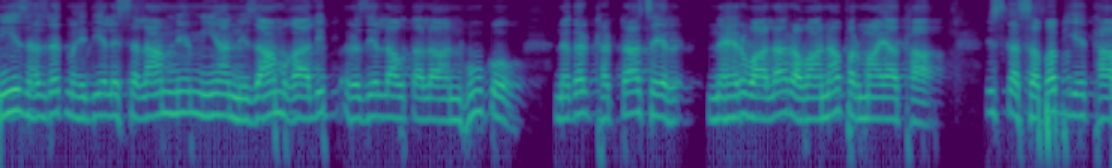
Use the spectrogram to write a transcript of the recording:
نیز حضرت مہدی علیہ السلام نے میاں نظام غالب رضی اللہ تعالیٰ عنہ کو نگر ٹھٹا سے نہر والا روانہ فرمایا تھا۔ اس کا سبب یہ تھا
